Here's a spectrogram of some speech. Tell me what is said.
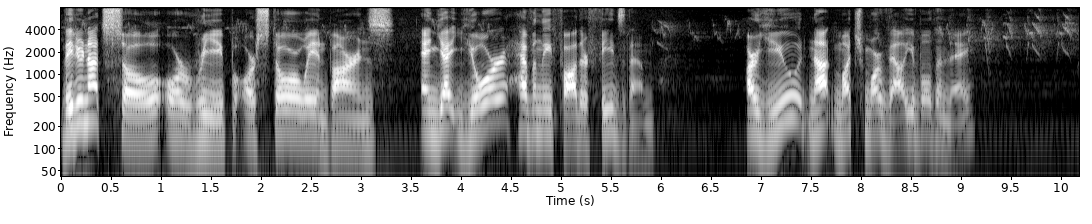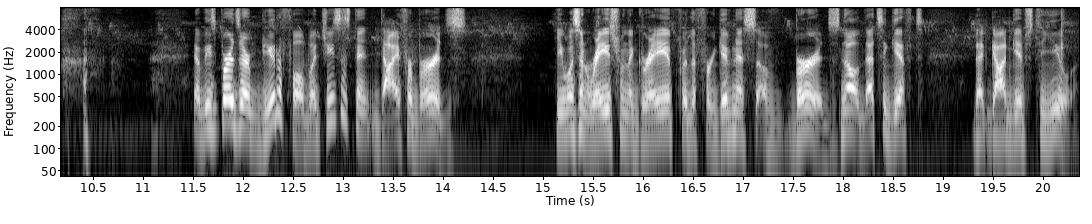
They do not sow or reap or store away in barns and yet your heavenly Father feeds them. Are you not much more valuable than they? yeah, these birds are beautiful, but Jesus didn't die for birds. He wasn't raised from the grave for the forgiveness of birds. No, that's a gift that God gives to you.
